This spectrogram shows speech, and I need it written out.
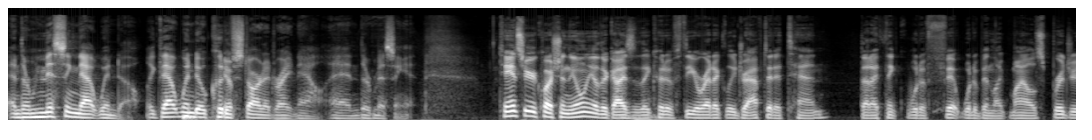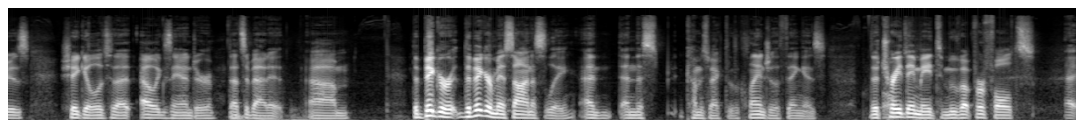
and they're missing that window. Like, that window could have started right now and they're missing it. To answer your question, the only other guys that they could have theoretically drafted at 10 that I think would have fit would have been like Miles Bridges, Shea Gillis Alexander. That's about it. Um, the bigger the bigger miss, honestly, and and this comes back to the Colangelo thing is the trade they made to move up for Fultz. Uh,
